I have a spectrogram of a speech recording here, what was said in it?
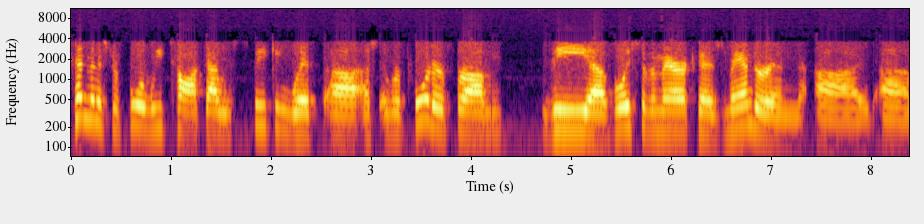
ten minutes before we talked, I was speaking with uh, a, reporter from the uh, Voice of America's Mandarin uh, uh,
